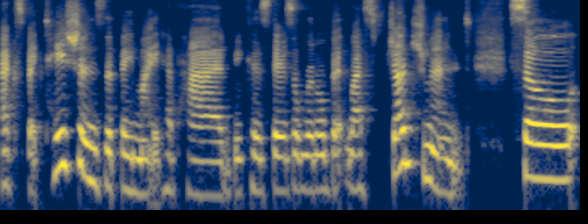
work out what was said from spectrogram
expectations that they might have had because there's a little bit less judgment so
